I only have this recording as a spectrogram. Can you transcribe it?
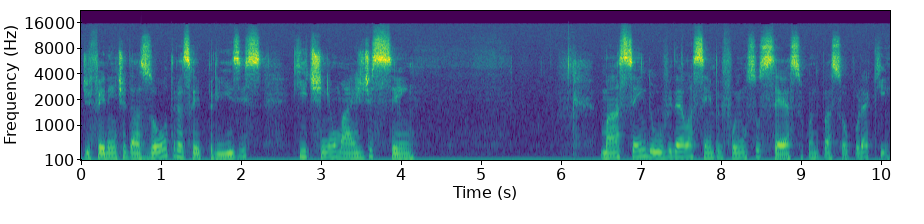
diferente das outras reprises que tinham mais de 100 mas sem dúvida ela sempre foi um sucesso quando passou por aqui.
